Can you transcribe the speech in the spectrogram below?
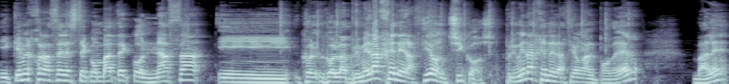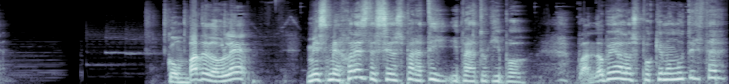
Y qué mejor hacer este combate con Naza y... Con, la primera generación, chicos. Primera generación al poder, ¿vale? Combate doble. Mis mejores deseos para ti y para tu equipo. Cuando veo a los Pokémon utilizar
